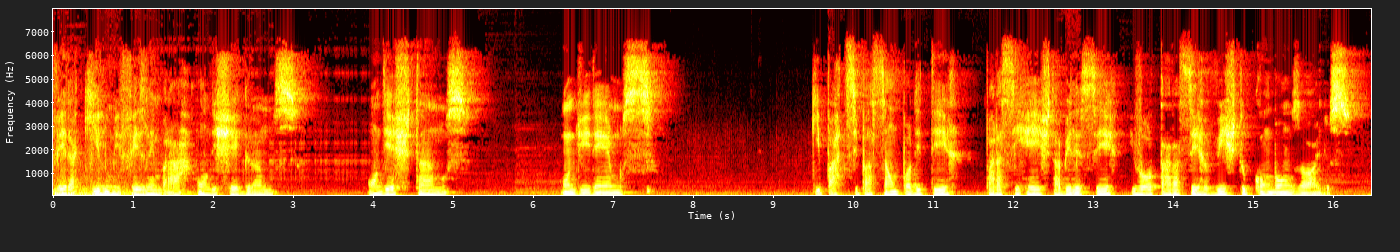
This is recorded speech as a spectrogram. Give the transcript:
Ver aquilo me fez lembrar onde chegamos, onde estamos, onde iremos. Que participação pode ter para se restabelecer e voltar a ser visto com bons olhos?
